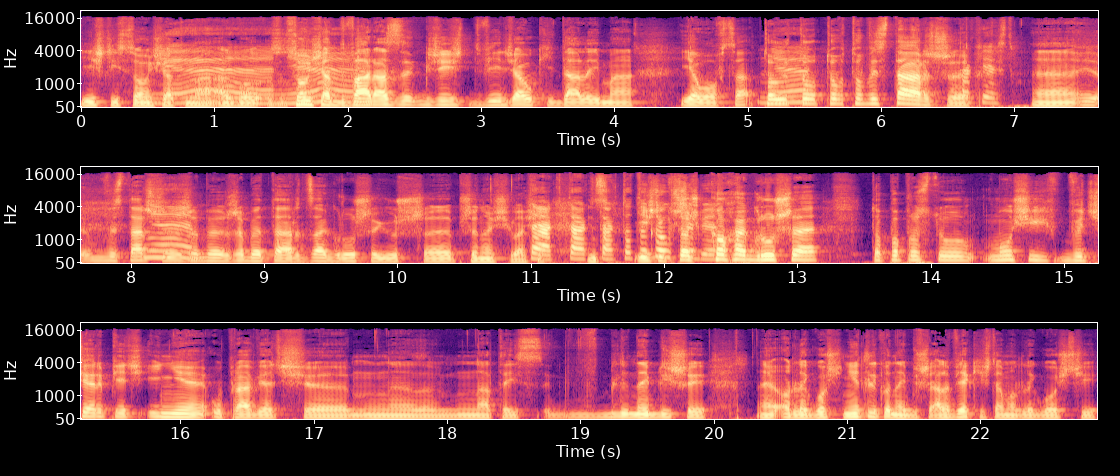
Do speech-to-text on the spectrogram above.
jeśli sąsiad nie, ma, albo nie. sąsiad dwa razy gdzieś dwie działki dalej ma jałowca, to, to, to, to, wystarczy. Tak jest. Wystarczy, żeby, żeby ta rdza gruszy już przenosiła się. Tak, tak, Więc tak. To jeśli ktoś kocha gruszę, to po prostu musi wycierpieć i nie uprawiać na tej w najbliższej e, odległości, nie tylko najbliższej, ale w jakiejś tam odległości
